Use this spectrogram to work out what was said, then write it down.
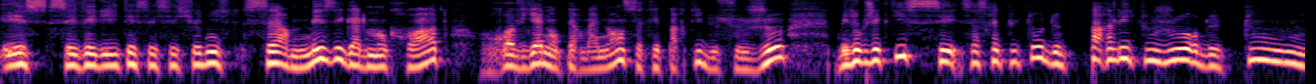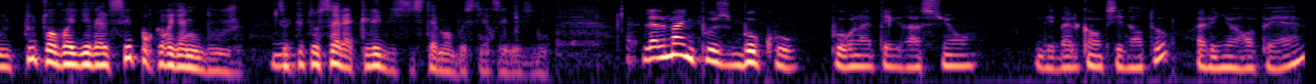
et ces velléités sécessionnistes serbes, mais également croates, reviennent en permanence. Ça fait partie de ce jeu. Mais l'objectif, c'est, ça serait plutôt de parler toujours de tout, tout envoyer valser pour que rien ne bouge. C'est plutôt ça la clé du système en Bosnie-Herzégovine. L'Allemagne pousse beaucoup pour l'intégration des Balkans occidentaux à l'Union européenne.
